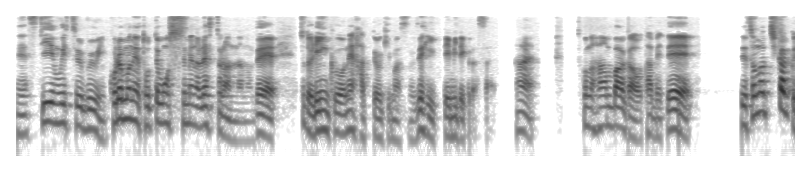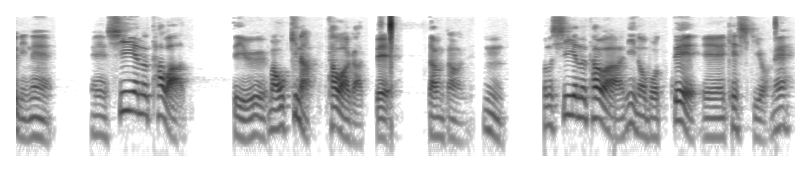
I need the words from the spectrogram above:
ね、 Steam Whistle Brewing。これもね、とってもおすすめのレストランなので、ちょっとリンクをね、貼っておきますので、ぜひ行ってみてください。はい。このハンバーガーを食べて、で、その近くにね、えー CN タワーっていう、まあ、大きなタワーがあって、ダウンタウンに。うん。この CN タワーに登って、えー景色をね、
